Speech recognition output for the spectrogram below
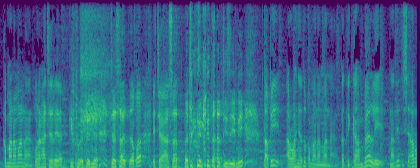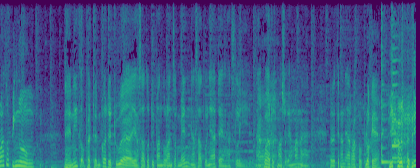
ke mana-mana kurang ajar ya badannya jasad apa eh jasad badannya kita di sini. Tapi arwahnya tuh ke mana-mana. Ketika balik nanti si arwah tuh bingung. Nah ini kok badanku ada dua yang satu di pantulan cermin yang satunya ada yang asli. Nah aku harus masuk yang mana? Berarti kan arwah goblok ya? Dia berarti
